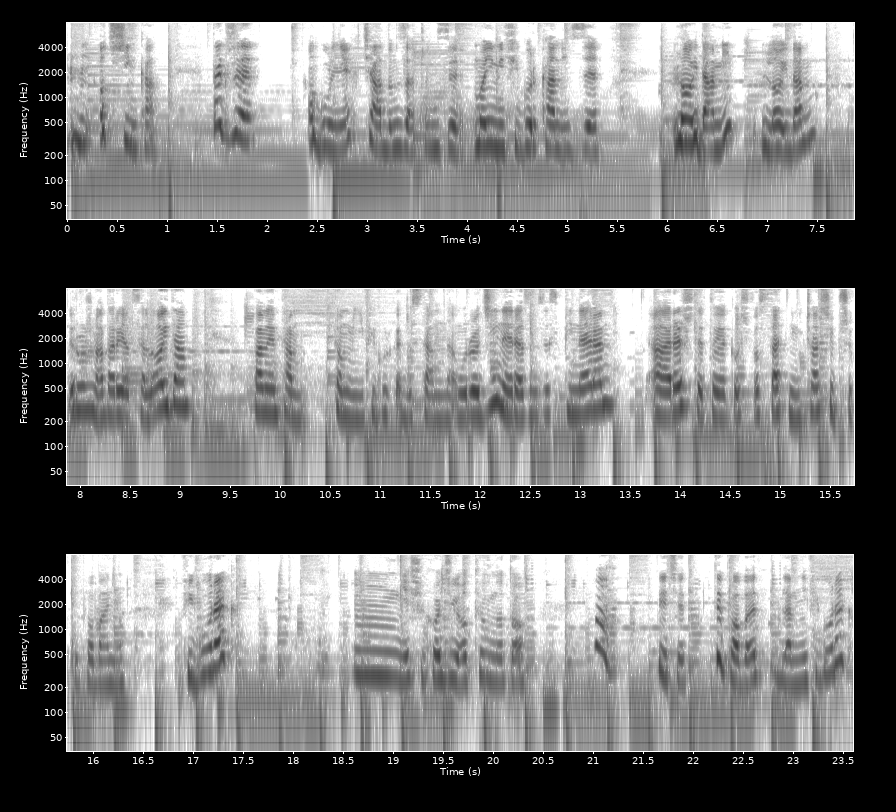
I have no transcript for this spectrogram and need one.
odcinka. Także ogólnie chciałabym zacząć z moimi figurkami z Lloydami. Lloydami. Różna wariacja Lloyda. Pamiętam, tą minifigurkę dostałam na urodziny razem ze spinnerem, a resztę to jakoś w ostatnim czasie przy kupowaniu figurek. Mm, jeśli chodzi o tył, no to no, wiecie, typowe dla mnie figurek.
